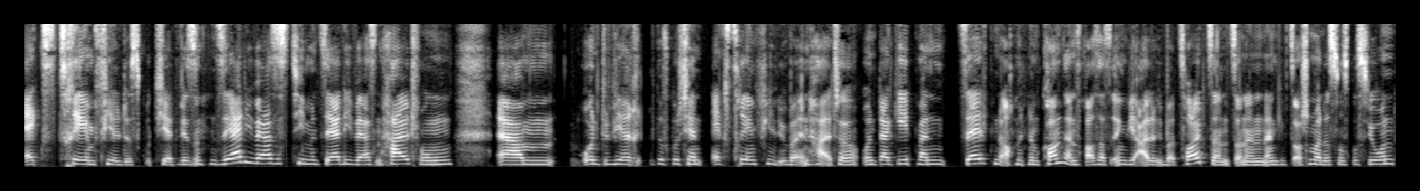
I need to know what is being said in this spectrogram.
extrem viel diskutiert. Wir sind ein sehr diverses Team mit sehr diversen Haltungen. Ähm, und wir diskutieren extrem viel über Inhalte. Und da geht man selten auch mit einem Konsens raus, dass irgendwie alle überzeugt sind, sondern dann gibt es auch schon mal Diskussionen,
